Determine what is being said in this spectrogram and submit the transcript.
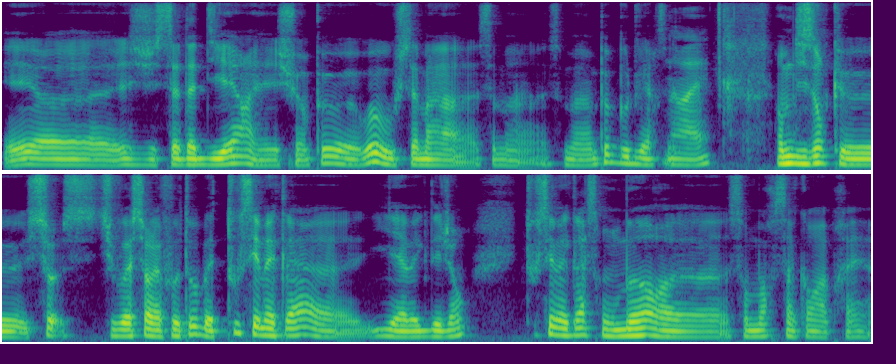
Et euh, j'ai- ça date d'hier et je suis un peu, wow, ça m'a, ça m'a, ça m'a un peu bouleversé. Ouais. En me disant que, sur, tu vois sur la photo, bah, tous ces mecs-là, euh, il est avec des gens. Tous ces mecs-là sont morts, euh, sont morts cinq ans après, euh,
